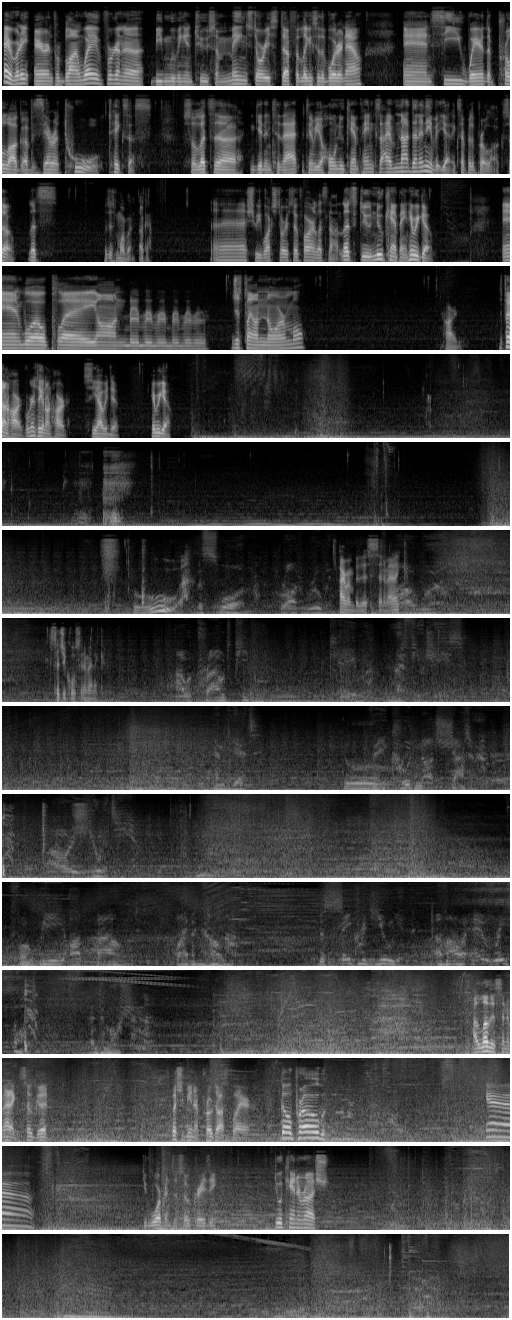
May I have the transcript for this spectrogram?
Hey everybody, Aaron from Blind Wave. We're gonna be moving into some main story stuff for Legacy of the Void right now and see where the prologue of Zeratul takes us. So let's uh get into that. It's gonna be a whole new campaign because I have not done any of it yet except for the prologue. So let's what's this more button? Okay. Uh should we watch story so far? Let's not. Let's do new campaign. Here we go. And we'll play on just play on normal. Hard. Let's play on hard. We're gonna take it on hard. See how we do. Here we go. Ooh. The swarm brought ruin I remember this cinematic. to. Such a cool cinematic. Our proud people became they could not shatter our unity. For we are bound by the Khala, the sacred union of our every thought and emotion. I love this cinematic. It's so good. Especially being a Protoss player. Go probe! Yeah! Dude, Warpins are so crazy. Do a cannon rush.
